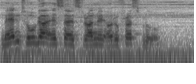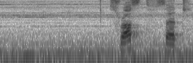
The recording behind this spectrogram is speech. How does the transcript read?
Man Toga SRS runway auto thrust blue. Thrust set.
